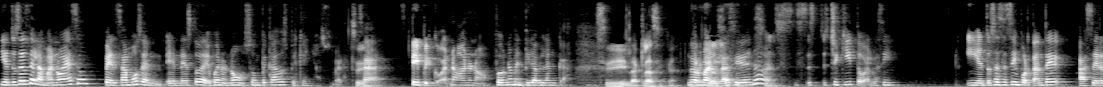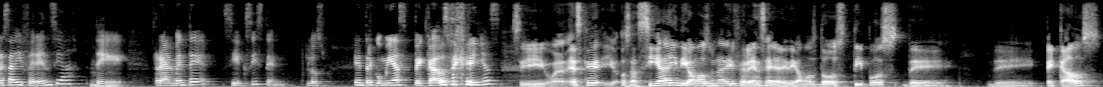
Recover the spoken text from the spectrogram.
Y entonces de la mano a eso pensamos en, en esto de, bueno, no, son pecados pequeños, ¿verdad? Sí. O sea, típico, no, no, no, fue una mentira blanca. Sí, la clásica. Normal, la clásica. así de, no, sí. es, es, es, chiquito, algo así. Y entonces es importante hacer esa diferencia de realmente si existen los entre comillas, pecados pequeños. Sí, es que, o sea, sí hay, digamos, una diferencia y hay, digamos, dos tipos de, de pecados,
